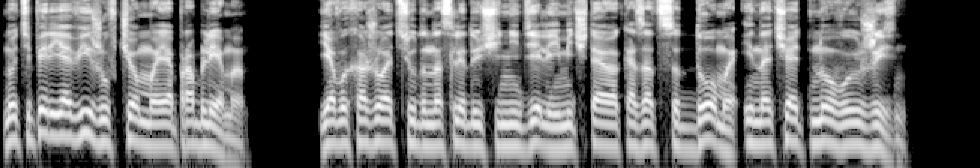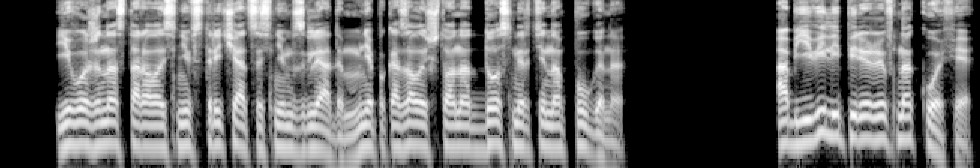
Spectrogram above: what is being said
Но теперь я вижу, в чем моя проблема. Я выхожу отсюда на следующей неделе и мечтаю оказаться дома и начать новую жизнь. Его жена старалась не встречаться с ним взглядом. Мне показалось, что она до смерти напугана. Объявили перерыв на кофе.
